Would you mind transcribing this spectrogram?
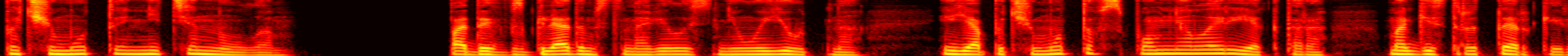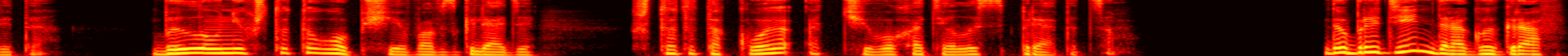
почему-то не тянуло. Под их взглядом становилось неуютно — и я почему-то вспомнила ректора, магистра Теркерита. Было у них что-то общее во взгляде, что-то такое, от чего хотелось спрятаться. «Добрый день, дорогой граф!»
